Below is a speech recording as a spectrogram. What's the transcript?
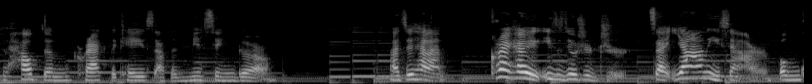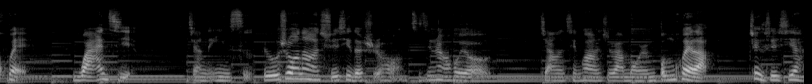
to help them crack the case of the missing girl。啊，接下来，crack 还有一个意思就是指在压力下而崩溃。瓦解，这样的意思。比如说呢，学习的时候就经常会有这样的情况，是吧？某人崩溃了，这个学期啊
